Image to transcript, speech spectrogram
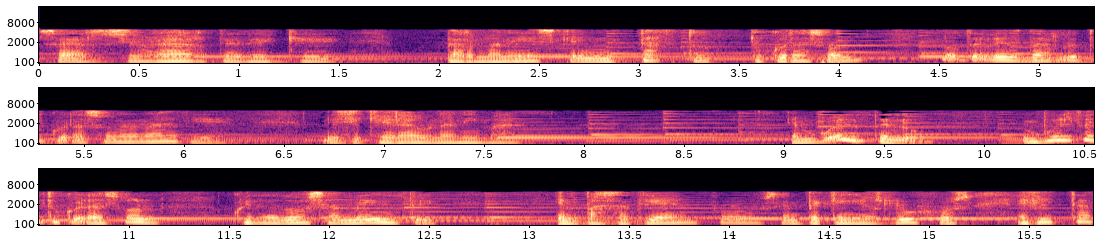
cerciorarte de que permanezca intacto tu corazón, no debes darle tu corazón a nadie, ni siquiera a un animal. Envuélvelo, envuelve tu corazón cuidadosamente en pasatiempos, en pequeños lujos, evita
